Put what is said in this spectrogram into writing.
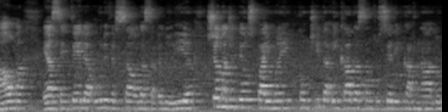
alma é a centelha universal da sabedoria, chama de Deus Pai e Mãe, contida em cada santo ser encarnado,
